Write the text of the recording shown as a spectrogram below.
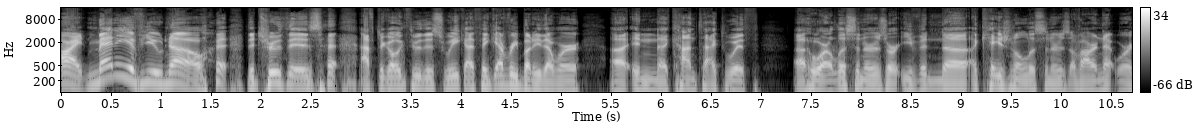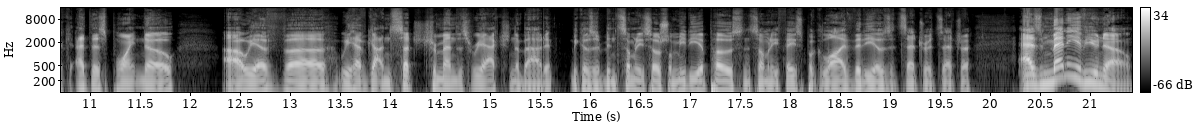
All right, many of you know the truth is, after going through this week, I think everybody that we're uh, in uh, contact with, uh, who are listeners or even uh, occasional listeners of our network at this point, know uh, we have uh, we have gotten such tremendous reaction about it because there've been so many social media posts and so many Facebook Live videos, et cetera, et cetera. As many of you know,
